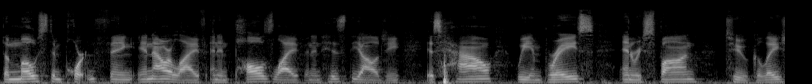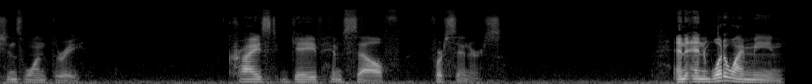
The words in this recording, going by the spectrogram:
The most important thing in our life and in Paul's life and in his theology is how we embrace and respond to Galatians 1 3. Christ gave himself for sinners. And, and what do I mean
